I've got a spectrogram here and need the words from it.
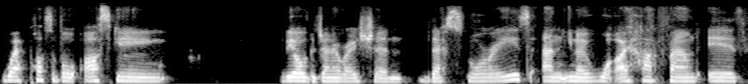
where possible asking the older generation their stories. And, you know, what I have found is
